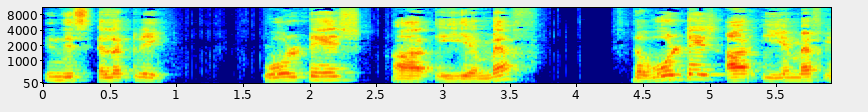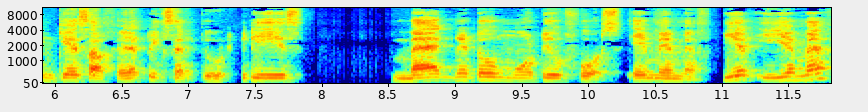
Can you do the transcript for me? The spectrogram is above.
in this electric voltage or EMF, the voltage or EMF in case of electric circuit, it is magnetomotive force, MMF. Here EMF,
